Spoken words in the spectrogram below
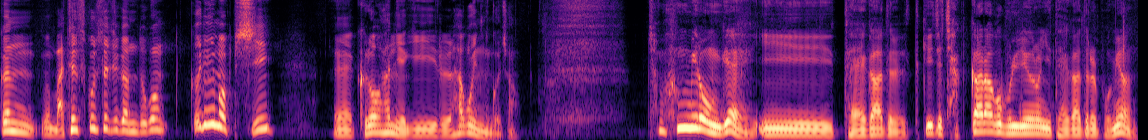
그러니까 뭐 마틴 스콜세지 감독은 끊임없이 예, 그러한 얘기를 하고 있는 거죠. 참 흥미로운 게 이 대가들, 특히 이제 작가라고 불리는 이 대가들을 보면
